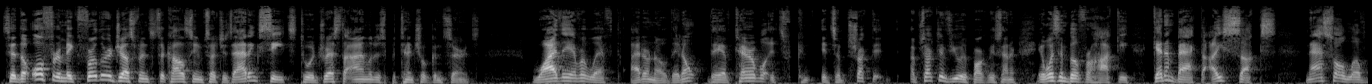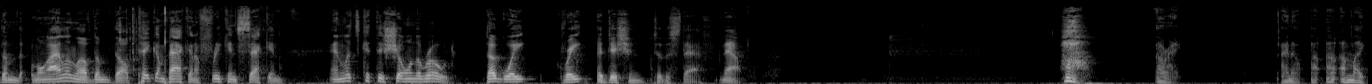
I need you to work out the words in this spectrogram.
said they'll offer to make further adjustments to Coliseum, such as adding seats to address the Islanders' potential concerns. Why they ever left, I don't know. They don't. They have terrible. It's it's obstructed obstructive view of the Barclays Center. It wasn't built for hockey. Get them back. The ice sucks. Nassau loved them. Long Island loved them. They'll take them back in a freaking second. And let's get this show on the road. Doug Weight, great addition to the staff. Now, All right. I know. I, am like,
